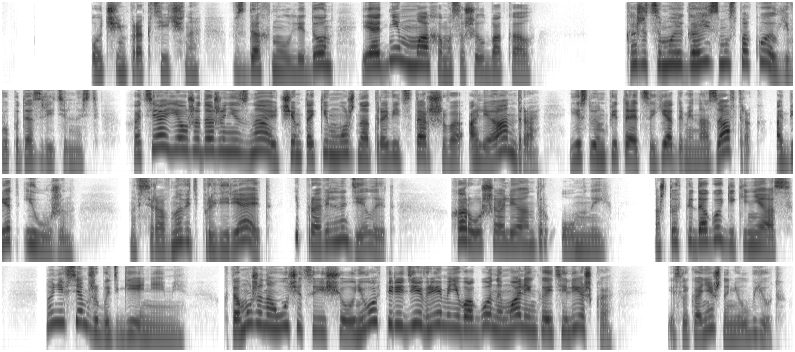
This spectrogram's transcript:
Очень практично, вздохнул Лидон и одним махом осушил бокал. Кажется, мой эгоизм успокоил его подозрительность. Хотя я уже даже не знаю, чем таким можно отравить старшего Алиандра, если он питается ядами на завтрак, обед и ужин. Но все равно ведь проверяет и правильно делает. Хороший Алиандр, умный. А что в педагогике не? Ну не всем же быть гениями. К тому же научится еще. У него впереди времени вагон и маленькая тележка. Если, конечно, не убьют.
